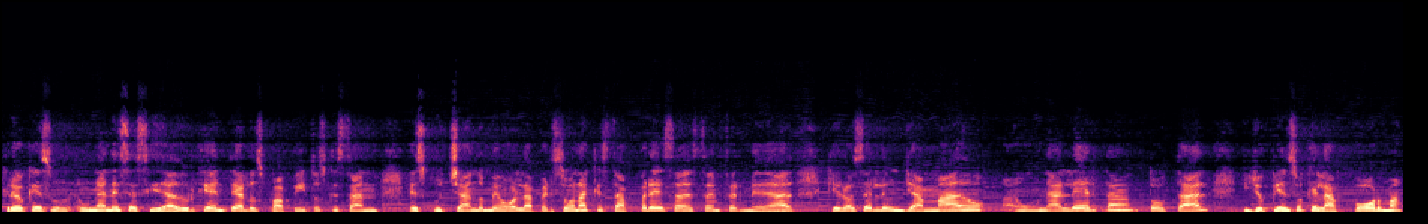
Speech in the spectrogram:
Creo que es una necesidad urgente a los papitos que están escuchándome o la persona que está presa de esta enfermedad. Quiero hacerle un llamado, una alerta total y yo pienso que la forma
